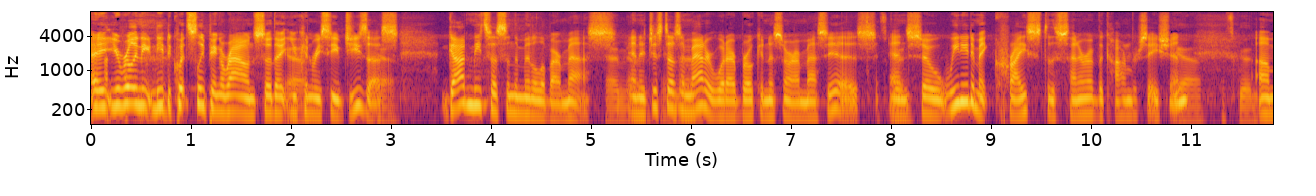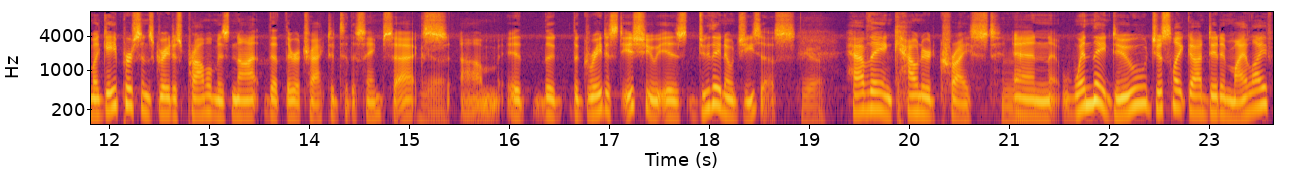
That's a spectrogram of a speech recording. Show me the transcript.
uh, you really need, need, to quit sleeping around so that you can receive Jesus. God meets us in the middle of our mess. Amen. And it just doesn't Amen. matter what our brokenness or our mess is. And so we need to make Christ the center of the conversation. Yeah, that's good. Um, a gay person's greatest problem is not that they're attracted to the same sex. Yeah. Um, it, the, the greatest issue is do they know Jesus? Yeah. Have they encountered Christ? Mm. And when they do, just like God did in my life,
